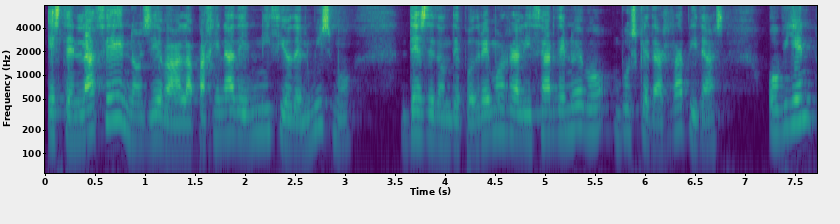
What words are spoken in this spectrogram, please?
Este enlace nos lleva a la página de inicio del mismo, desde donde podremos realizar de nuevo búsquedas rápidas o bien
